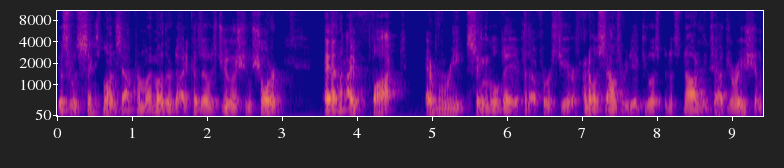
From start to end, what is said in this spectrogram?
This was six months after my mother died because I was Jewish and short. And I fought every single day for that first year. I know it sounds ridiculous, but it's not an exaggeration.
